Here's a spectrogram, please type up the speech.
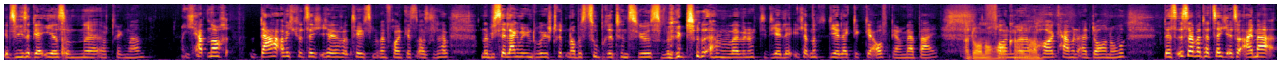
jetzt, wie gesagt, ja eher so ein äh, war. Ich habe noch da habe ich tatsächlich, ich erzähle es mit meinem Freund gestern ausgesucht habe, und habe ich sehr lange mit ihm darüber gestritten, ob es zu prätentiös wirkt, ähm, weil wir noch die Dialektik, ich habe noch die Dialektik der Aufklärung dabei. Adorno, von Horkheimer. Äh, Horkheimer und Adorno. Das ist aber tatsächlich, also einmal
